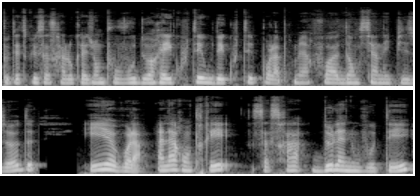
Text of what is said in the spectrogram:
peut-être que ça sera l'occasion pour vous de réécouter ou d'écouter pour la première fois d'anciens épisodes. Et voilà, à la rentrée, ça sera de la nouveauté.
